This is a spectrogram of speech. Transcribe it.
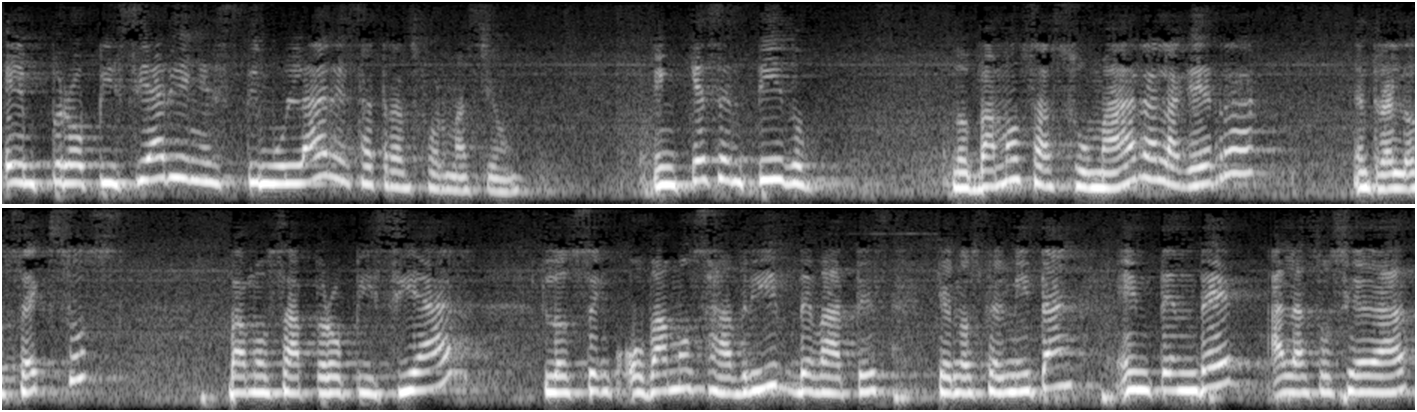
en propiciar y en estimular esa transformación? ¿En qué sentido? ¿Nos vamos a sumar a la guerra entre los sexos? vamos a propiciar los, o vamos a abrir debates que nos permitan entender a la sociedad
